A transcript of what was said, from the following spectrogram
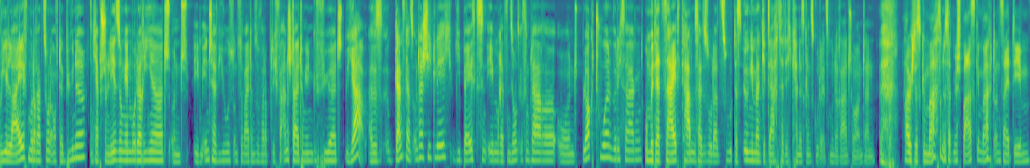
Real-Life-Moderation auf der Bühne. Ich habe schon Lesungen moderiert und eben Interviews und so weiter und so fort, habe durch Veranstaltungen geführt. Ja, also es ist ganz, ganz unterschiedlich. Die Basics sind eben Rezensionsexemplare und Blogtouren, würde ich sagen. Und mit der Zeit kam es halt so dazu, dass irgendjemand gedacht hat, ich kann das ganz gut als Moderator. Und dann habe ich das gemacht und es hat mir Spaß gemacht. Und seitdem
